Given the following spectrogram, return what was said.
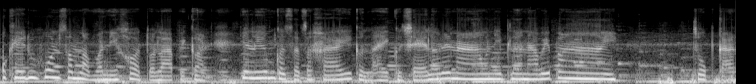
โอเคทุกคนสำหรับวันนี้ขอตัวลาไปก่อน อย่าลืมกด subscribe กดไลค์ กดแชร์เราด้วยนะ วันนี้ไปแล้วนะ บ๊ายบาย จบกัน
